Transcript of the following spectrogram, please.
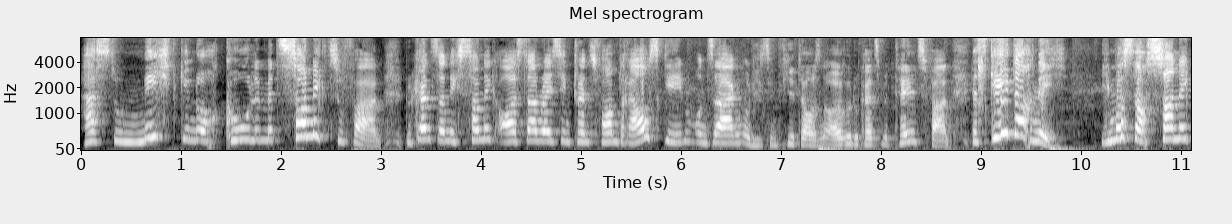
hast du nicht genug Kohle mit Sonic zu fahren. Du kannst doch nicht Sonic All-Star Racing Transformed rausgeben und sagen, oh, die sind 4000 Euro, du kannst mit Tails fahren. Das geht doch nicht. Ich muss doch Sonic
